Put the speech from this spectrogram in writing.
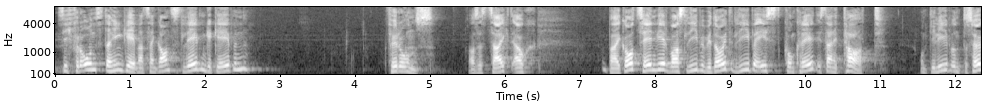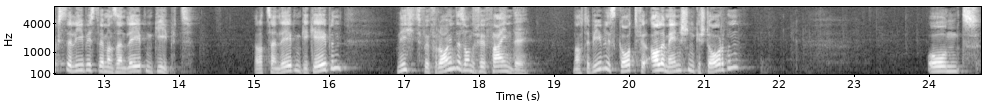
sich für uns dahingegeben, hat sein ganzes Leben gegeben für uns. Also es zeigt auch, bei Gott sehen wir, was Liebe bedeutet. Liebe ist konkret, ist eine Tat. Und die Liebe und das höchste Liebe ist, wenn man sein Leben gibt. Er hat sein Leben gegeben, nicht für Freunde, sondern für Feinde. Nach der Bibel ist Gott für alle Menschen gestorben. Und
